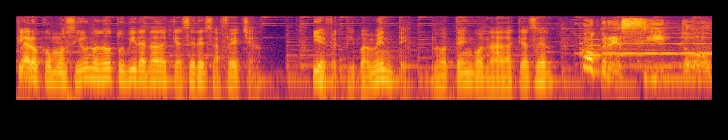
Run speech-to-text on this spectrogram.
Claro, como si uno no tuviera nada que hacer esa fecha. Y efectivamente, no tengo nada que hacer. Pobrecito,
